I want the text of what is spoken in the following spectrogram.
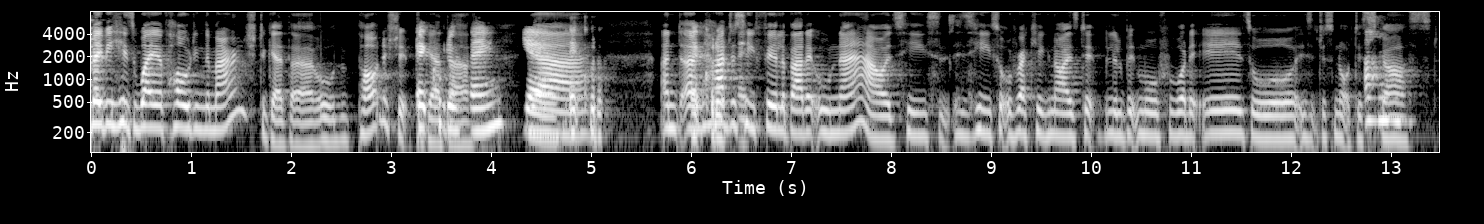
maybe his way of holding the marriage together or the partnership together. It could have been. Yeah, Yeah. it could have. And, how does been. he feel about it all now? Has he has he sort of recognised it a little bit more for what it is, or is it just Um, not discussed?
